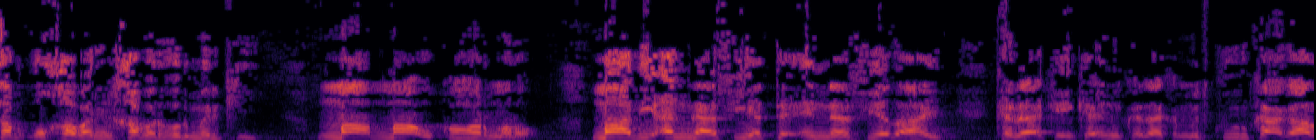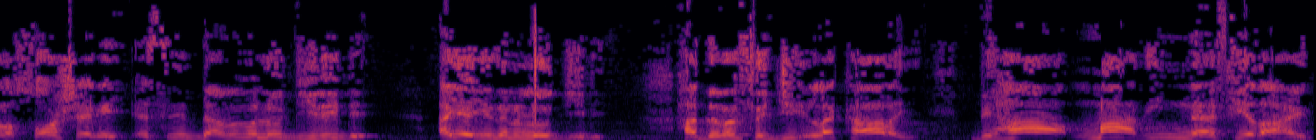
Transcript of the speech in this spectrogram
sabqu khabarin khabar hormarkii ma ma u ka hormaro. Maadii annaafiyata ee naafiyada ahayd kadaakay kainu kadaaka madkuurkaagaa la soo sheegay ee sida daamaba loo diiday de. Ayaa iyadana loo diiday. Haddaba faji la kaalay. Bihaa maadii naafiyada ahayd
